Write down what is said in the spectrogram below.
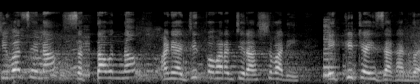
शिवसेना सत्तावन्न आणि अजित पवारांची राष्ट्रवादी एक्केचाळीस जागांवर.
